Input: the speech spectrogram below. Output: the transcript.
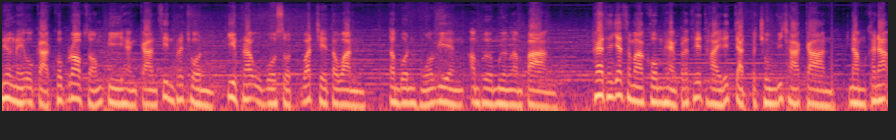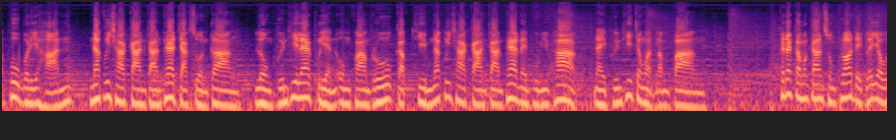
เนื่องในโอกาสครบรอบ 2 ปีแห่งการสิ้นพระชน ที่พระอุโบสถวัดเชตวัน ตำบลหัวเวียง อำเภอเมืองลำปาง แพทยสมาคมแห่งประเทศไทยได้จัดประชุมวิชาการนำคณะผู้บริหาร นักวิชาการการแพทย์จากส่วนกลาง ลงพื้นที่แลกเปลี่ยนองค์ความรู้กับทีมนักวิชาการการแพทย์ในภูมิภาค ในพื้นที่จังหวัดลำปาง คณะกรรมการสงเคราะห์เด็กและเยาว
